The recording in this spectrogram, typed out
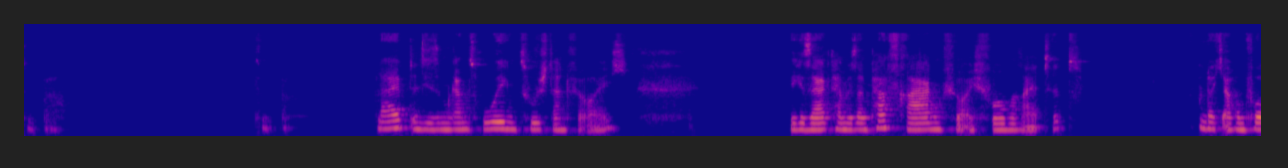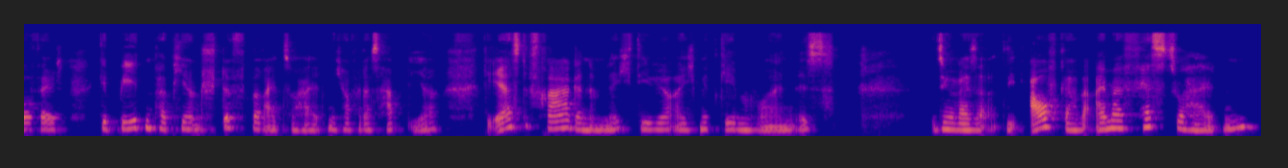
Super. Bleibt in diesem ganz ruhigen Zustand für euch. Wie gesagt, haben wir so ein paar Fragen für euch vorbereitet und euch auch im Vorfeld gebeten, Papier und Stift bereitzuhalten. Ich hoffe, das habt ihr. Die erste Frage nämlich, die wir euch mitgeben wollen, ist, beziehungsweise die Aufgabe, einmal festzuhalten,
